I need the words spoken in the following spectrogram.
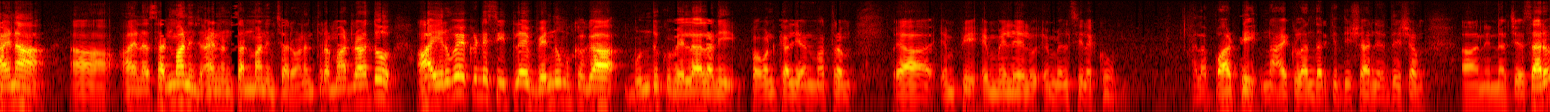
ఆయన ఆయన సన్మానించ ఆయనను సన్మానించారు. అనంతరం మాట్లాడుతూ ఆ ఇరవై ఒకటి సీట్లే వెన్నుముకగా ముందుకు వెళ్ళాలని పవన్ కళ్యాణ్ మాత్రం ఎంపీ ఎమ్మెల్యేలు ఎమ్మెల్సీలకు అలా పార్టీ నాయకులందరికీ దిశానిర్దేశం నిన్న చేశారు.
